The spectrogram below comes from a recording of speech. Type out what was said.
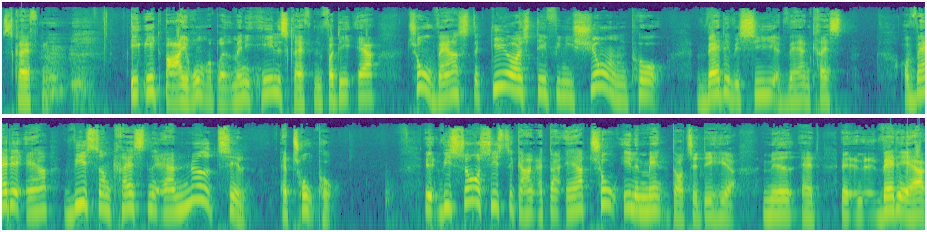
skriften. Ikke bare i Romerbrevet, men i hele skriften, for det er to vers, der giver os definitionen på, hvad det vil sige at være en kristen. Og hvad det er, vi som kristne er nødt til at tro på. Øh, vi så sidste gang, at der er to elementer til det her med, at øh, hvad det er,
